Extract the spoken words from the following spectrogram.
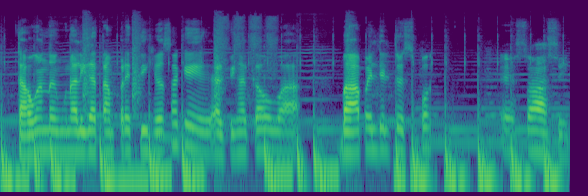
está jugando en una liga tan prestigiosa que al fin y al cabo va, va a perder tu spot. Eso es así.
